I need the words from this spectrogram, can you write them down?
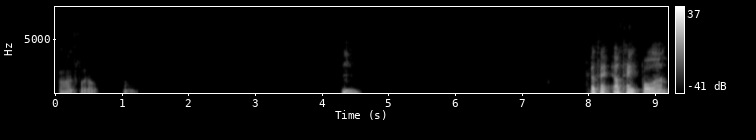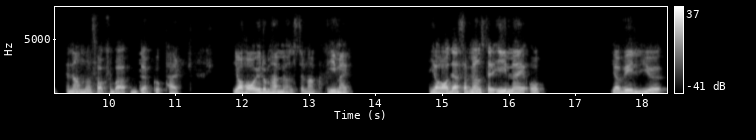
Skal ha et forhold. Mm. Jag, tänk, jag har tänkt på en annan sak som bara dök upp här. Jag har ju de här mönstren i mig. Jag har dessa mönster i mig och jag vill ju,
